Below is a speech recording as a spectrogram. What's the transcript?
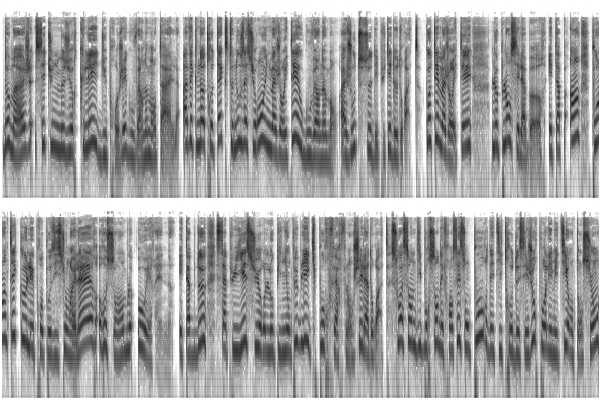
Dommage, c'est une mesure clé du projet gouvernemental. Avec notre texte, nous assurons une majorité au gouvernement, ajoute ce député de droite. Côté majorité, le plan s'élabore. Étape 1, pointer que les propositions LR ressemblent au RN. Étape 2, s'appuyer sur l'opinion public pour faire flancher la droite. 70% des Français sont pour des titres de séjour pour les métiers en tension,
